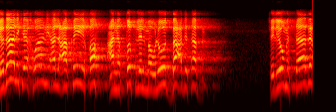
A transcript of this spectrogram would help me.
كذلك يا إخواني العقيقة عن الطفل المولود بعد سبع. في اليوم السابع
